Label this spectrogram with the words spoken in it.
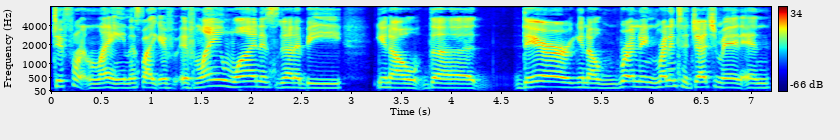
different lane. It's like if, if lane one is gonna be, you know, the they're, you know, running running to judgment and,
